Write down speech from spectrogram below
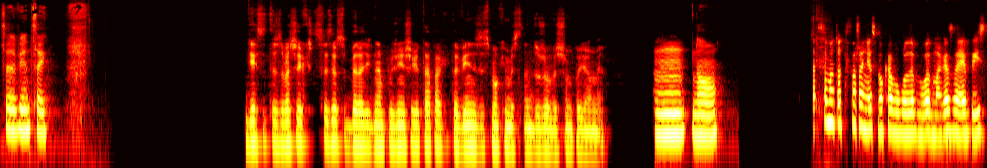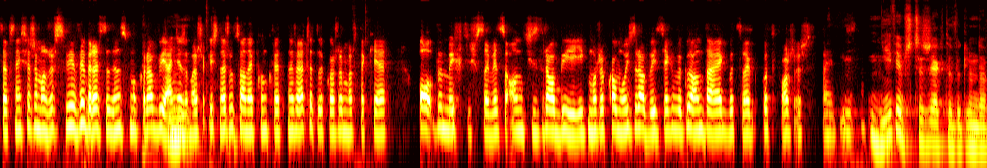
chcę więcej. Ja chcę też zobaczyć, jak chcę sobie radzić na późniejszych etapach, to więź ze smokiem jest na dużo wyższym poziomie. Mm, no. Tak samo to tworzenie smoka w ogóle było mega zajebiste, w sensie, że możesz sobie wybrać, co ten smok robi, a nie, że Mhm. masz jakieś narzucone konkretne rzeczy, tylko że masz takie, o, wymyślisz sobie, co on ci zrobi i może komuś zrobić, jak wygląda, jakby co go tworzysz. Zajebiste. Nie wiem szczerze, jak to wygląda,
